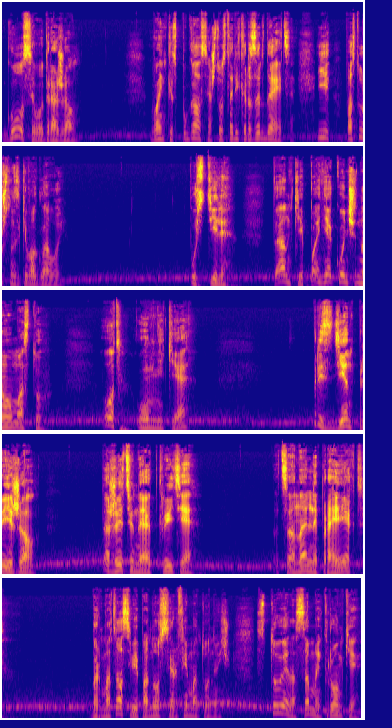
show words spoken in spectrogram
Голос его дрожал. Ванька испугался, что старик разрыдается, и послушно закивал головой. «Пустили. Танки по неоконченному мосту. Вот умники, а!» Президент приезжал. Торжественное открытие. Национальный проект. Бормотал себе под нос Серафим Антонович, стоя на самой кромке,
